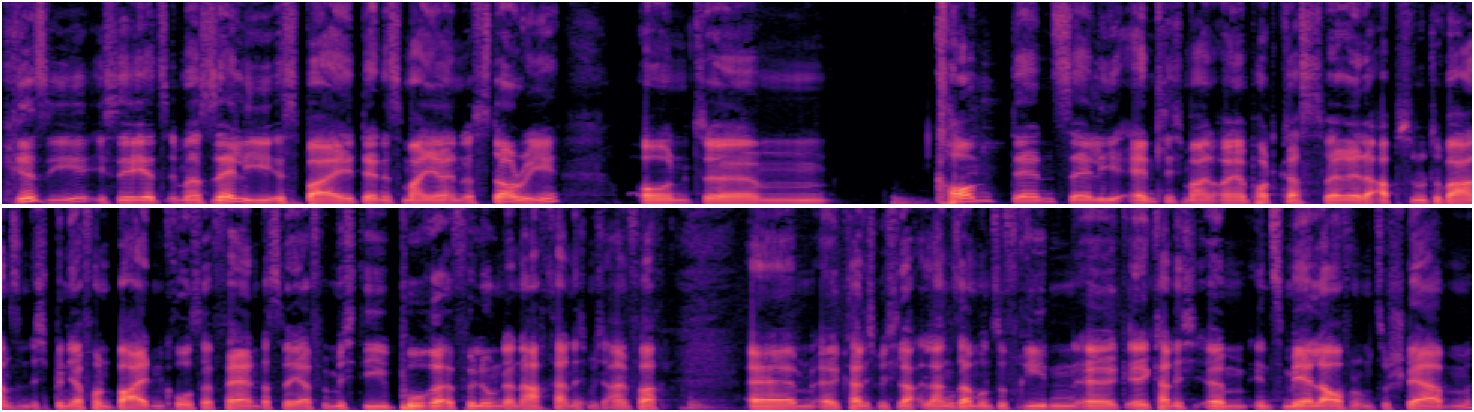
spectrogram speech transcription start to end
Chrissy, ich sehe jetzt immer Sally ist bei Dennis Meyer in der Story und ähm, kommt denn Sally endlich mal in euren Podcast? Das wäre ja der absolute Wahnsinn. Ich bin ja von beiden großer Fan. Das wäre ja für mich die pure Erfüllung. Danach kann ich mich einfach, ähm, äh, kann ich mich la langsam und zufrieden, äh, äh, kann ich ähm, ins Meer laufen, um zu sterben.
